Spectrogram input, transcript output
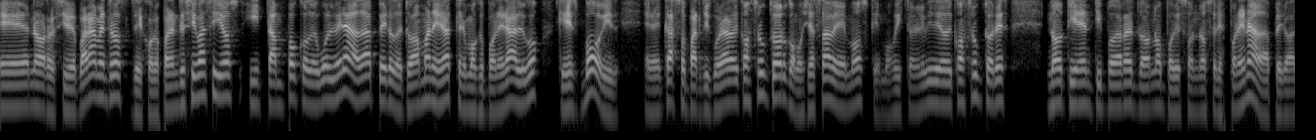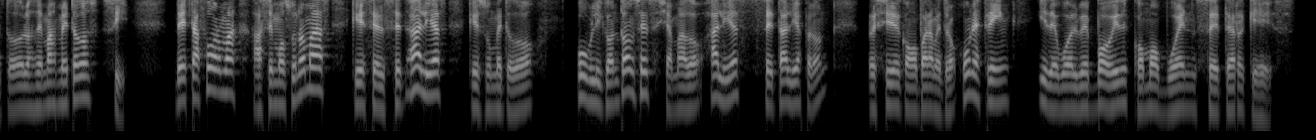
Eh, no recibe parámetros, dejo los paréntesis vacíos y tampoco devuelve nada, pero de todas maneras tenemos que poner algo que es void. En el caso particular del constructor, como ya sabemos, que hemos visto en el video de constructores, no tienen tipo de retorno, por eso no se les pone nada, pero a todos los demás métodos sí. De esta forma hacemos uno más, que es el setAlias, que es un método público entonces, llamado alias, setAlias, perdón, recibe como parámetro un string y devuelve void como buen setter que es.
